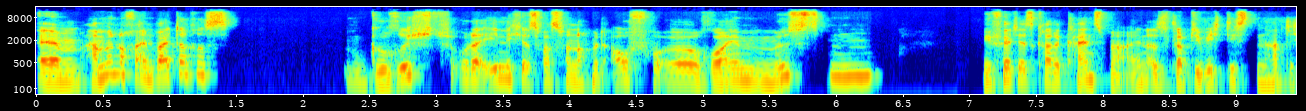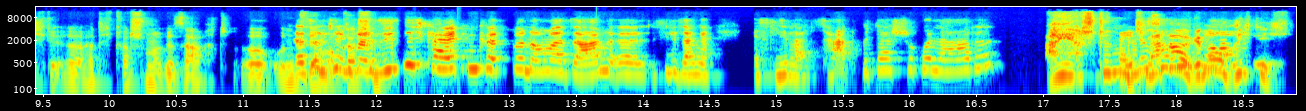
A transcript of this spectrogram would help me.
Ähm, haben wir noch ein weiteres Gerücht oder ähnliches, was wir noch mit aufräumen müssten? Mir fällt jetzt gerade keins mehr ein. Also ich glaube, die wichtigsten hatte ich, äh, hatte ich gerade schon mal gesagt. Äh, und das sind Thema Süßigkeiten, könnte man nochmal sagen. Äh, viele sagen ja, es lieber Zartbitterschokolade. Ah ja, stimmt, Keine klar, genau, richtig.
